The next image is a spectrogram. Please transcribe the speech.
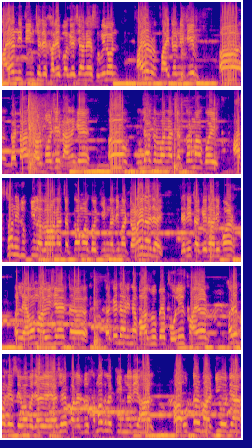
ફાયરની ટીમ છે તે ખડે પગે છે અને સુમિલોન ફાયર ફાઇટરની ટીમ ઘટના સ્થળ પર છે કારણ કે પૂજા કરવાના ચક્કરમાં કોઈ આસ્થાની ડૂબકી લગાવવાના ચક્કરમાં કોઈ કીમ નદીમાં ટણાઈ ના જાય તેની તકેદારી પણ લેવામાં આવી છે. તકેદારીના ભાગરૂપે પોલીસ, ફાયર ખડે પગે સેવા બજાવી રહ્યા છે, પરંતુ સમગ્ર કીમ નદી હાલ ઉત્તર ભારતીયો ત્યાં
